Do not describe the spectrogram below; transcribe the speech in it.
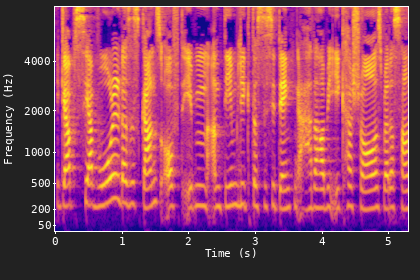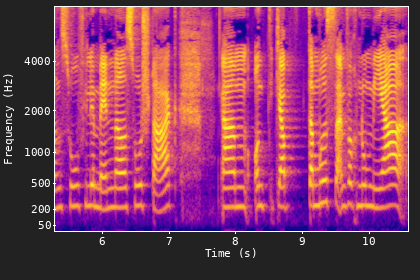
Ich glaube sehr wohl, dass es ganz oft eben an dem liegt, dass sie sich denken, ah, da habe ich eh keine Chance, weil da sind so viele Männer so stark. Ähm, und ich glaube, da muss einfach nur mehr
